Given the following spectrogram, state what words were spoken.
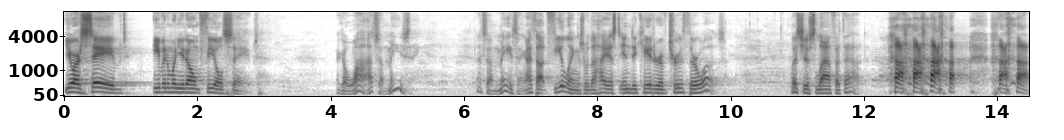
You are saved even when you don't feel saved. I go, wow, that's amazing. That's amazing. I thought feelings were the highest indicator of truth there was. Let's just laugh at that. Ha ha ha ha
